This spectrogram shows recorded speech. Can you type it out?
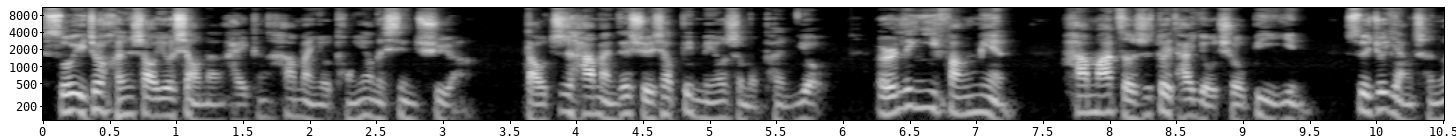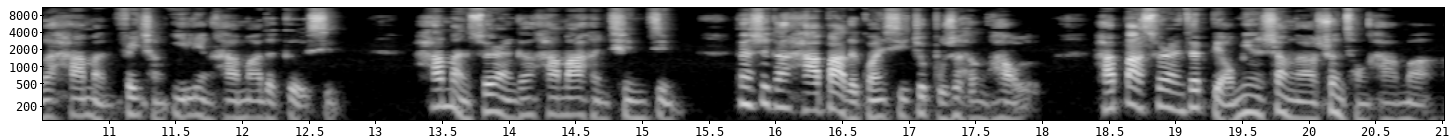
所以就很少有小男孩跟哈满有同样的兴趣啊，导致哈满在学校并没有什么朋友。而另一方面，哈妈则是对他有求必应，所以就养成了哈满非常依恋哈妈的个性。哈满虽然跟哈妈很亲近，但是跟哈爸的关系就不是很好了。哈爸虽然在表面上啊顺从哈妈。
